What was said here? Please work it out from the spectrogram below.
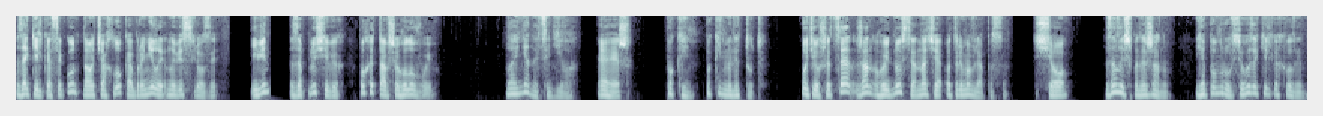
За кілька секунд на очах Лока броніли нові сльози, і він заплющив їх, похитавши головою. Лайняне це діло. Еге ж. Покинь, покинь мене тут. Почувши це, Жан гойднувся, наче отримав ляпаса. Що? Залиш мене, Жану. Я помру всього за кілька хвилин.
